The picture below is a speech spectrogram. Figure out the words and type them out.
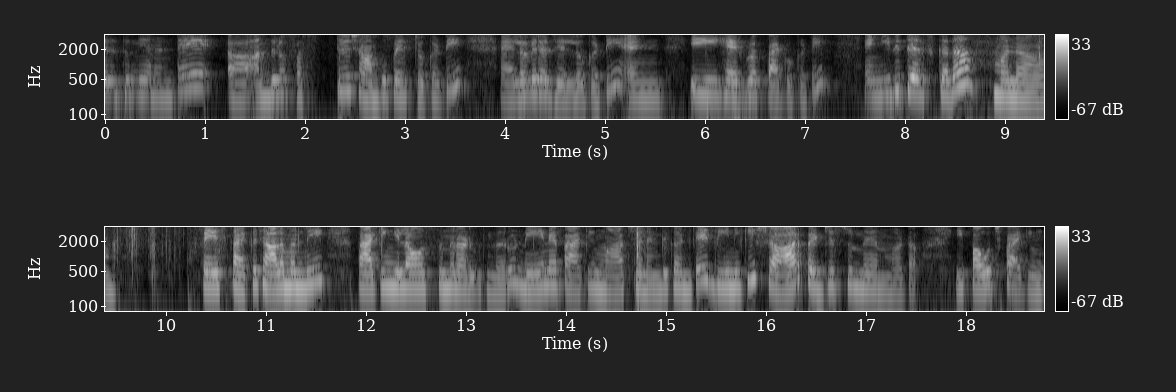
వెళ్తుంది అని అంటే అందులో ఫస్ట్ షాంపూ పేస్ట్ ఒకటి అలోవెరా జెల్ ఒకటి అండ్ ఈ హెయిర్ గ్రోత్ ప్యాక్ ఒకటి. అండ్ ఇది తెలుసు కదా మన ఫేస్ ప్యాక్. చాలామంది ప్యాకింగ్ ఇలా వస్తుందని అడుగుతున్నారు. నేనే ప్యాకింగ్ మార్చాను. ఎందుకంటే దీనికి షార్ప్ ఎడ్జెస్ట్ ఉన్నాయన్నమాట. ఈ పౌచ్ ప్యాకింగ్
